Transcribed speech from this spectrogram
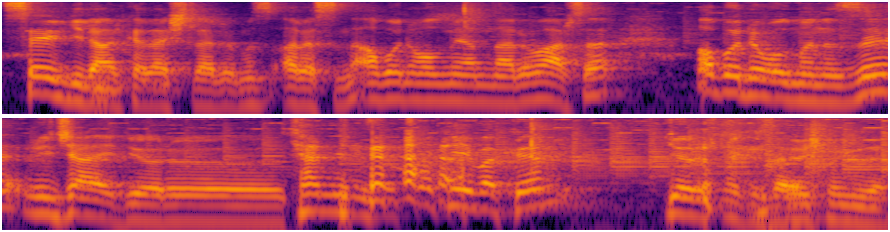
sevgili arkadaşlarımız arasında abone olmayanlar varsa abone olmanızı rica ediyoruz. Kendinize çok iyi bakın. Görüşmek üzere. Görüşmek üzere.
